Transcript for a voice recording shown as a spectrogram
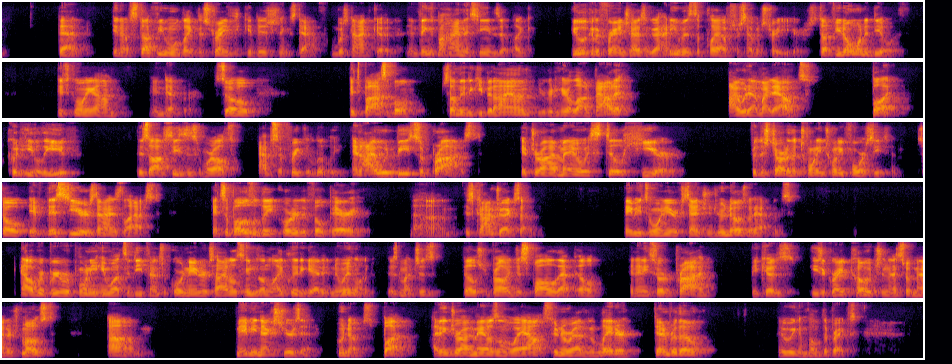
that you know stuff even with like the strength and conditioning staff was not good, and things behind the scenes that like you look at a franchise and go, how do you miss the playoffs for seven straight years? Stuff you don't want to deal with is going on in Denver. So it's possible, something to keep an eye on. You're going to hear a lot about it. I would have my doubts, but could he leave this offseason somewhere else? Absolutely. And I would be surprised if Jerod Mayo is still here for the start of the 2024 season. So if this year is not his last, And supposedly, according to Phil Perry, um, his contract's up. Maybe it's a one year extension. Who knows what happens? Albert Breer reporting he wants a defensive coordinator title seems unlikely to get in New England, as much as Bill should probably just swallow that pill in any sort of pride because he's a great coach and that's what matters most. Um, maybe next year's it. Who knows? But I think Jerod Mayo's on the way out sooner rather than later. Denver, though, maybe we can pump the brakes.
